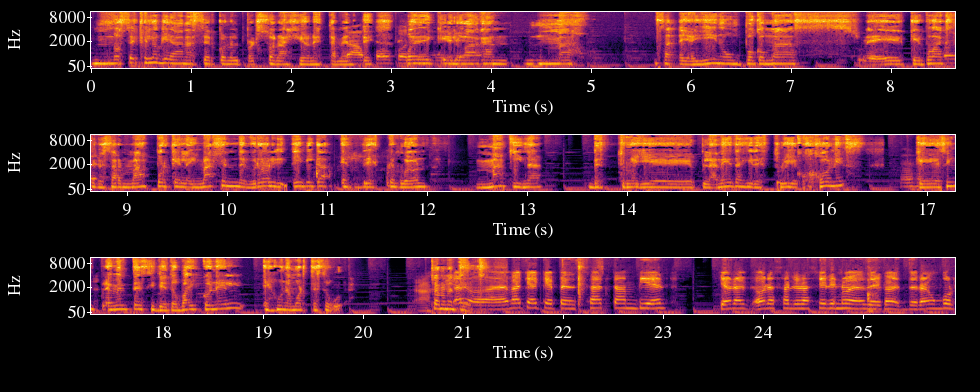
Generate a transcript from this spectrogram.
No sé qué es lo que van a hacer con el personaje, honestamente. Tampoco Puede que lo hagan más Saiyajin o un poco más eh, que pueda expresar más, porque la imagen de Broly típica es de este weón máquina, destruye planetas y destruye cojones, que simplemente si te topáis con él es una muerte segura. Ah, Claro, además que hay que pensar también que ahora, ahora salió la serie nueva de Dragon Ball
